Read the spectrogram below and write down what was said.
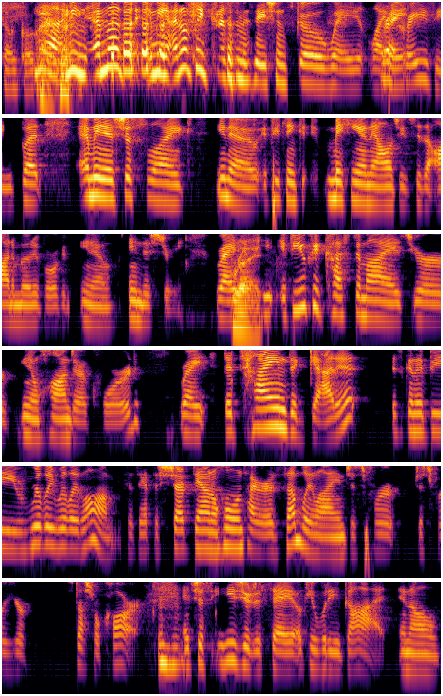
don't go. Yeah, I mean, I'm not. I mean, I don't think customizations go away like right. crazy, but I mean, it's just like you know, if you think making an analogy to the automotive or you know industry, right? right. If, you, if you could customize your you know Honda Accord, right, the time to get it is going to be really really long because they have to shut down a whole entire assembly line just for just for your special car. Mm-hmm. It's just easier to say, okay, what do you got, and I'll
